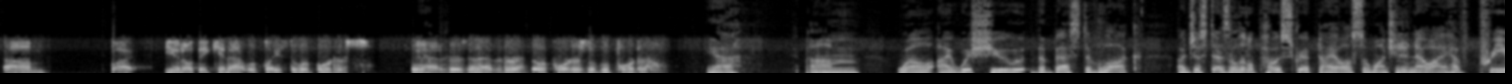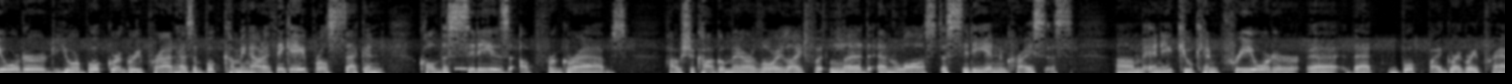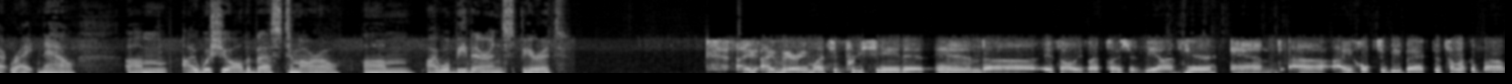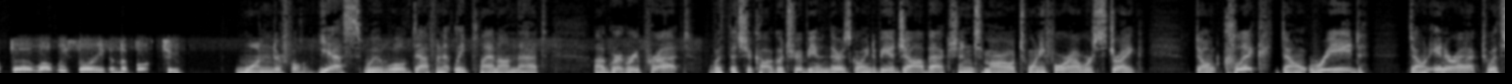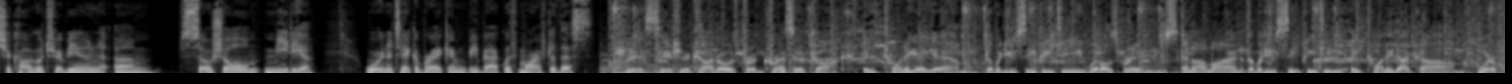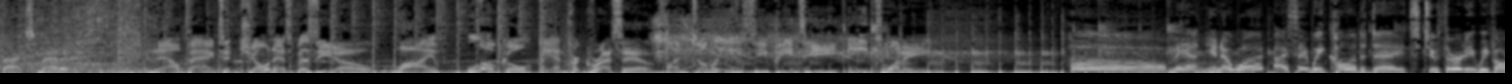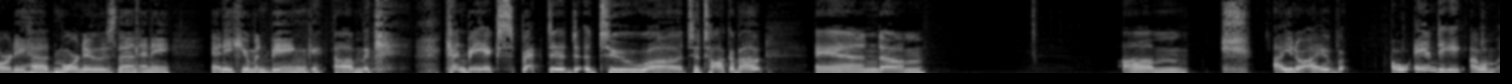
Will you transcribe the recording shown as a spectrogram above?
Um, but you know, they cannot replace the reporters. The yep. editor's an editor, and the reporter's a reporter. Yeah. Um, well, I wish you the best of luck. Uh, just as a little postscript, I also want you to know I have pre-ordered your book. Gregory Pratt has a book coming out, I think April 2nd, called The City is Up for Grabs how Chicago Mayor Lori Lightfoot led and lost a city in crisis. Um, and you, you, can pre-order uh, that book by Gregory Pratt right now. Um, I wish you all the best tomorrow. Um, I will be there in spirit. I, I very much appreciate it, and uh, it's always my pleasure to be on here. And uh, I hope to be back to talk about the lovely stories in the book too. Wonderful. Yes, we will definitely plan on that. Uh, Gregory Pratt with the Chicago Tribune. There's going to be a job action tomorrow, 24 hour strike. Don't click, don't read, don't interact with Chicago Tribune um, social media. We're going to take a break and be back with more after this. This is Chicago's Progressive Talk, 820 AM, WCPT Willow Springs, and online at WCPT820.com, where facts matter. Now back to Joan Esposito, live, local, and progressive on WCPT 820. Oh man, you know what? I say we call it a day. It's 2:30. We've already had more news than any any human being um, can be expected to uh, to talk about, and um, um, I, you know, I've oh Andy, um,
